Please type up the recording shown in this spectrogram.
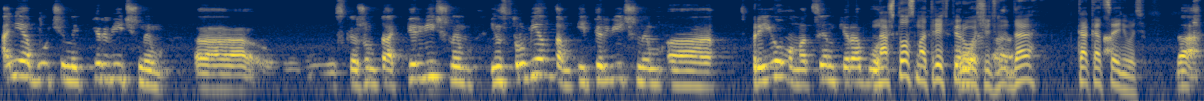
они обучены первичным скажем так, первичным инструментом и первичным э, приемом оценки работы. На что смотреть в первую вот, очередь, да? да? Как оценивать? Да,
